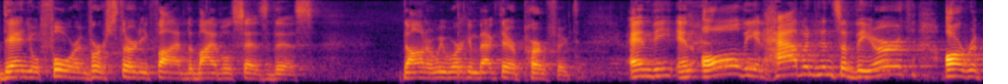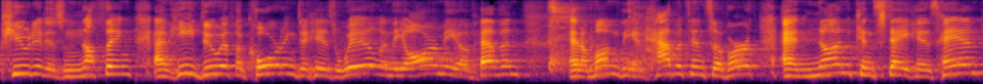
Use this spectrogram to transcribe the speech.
Daniel 4 and verse 35, the Bible says this. Don, are we working back there? Perfect and, the, and all the inhabitants of the earth are reputed as nothing, and he doeth according to his will in the army of heaven and among the inhabitants of earth, and none can stay his hand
